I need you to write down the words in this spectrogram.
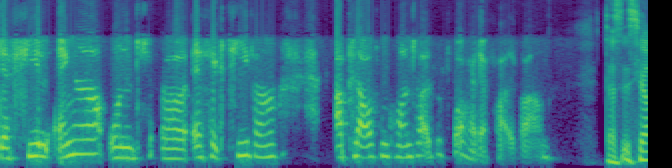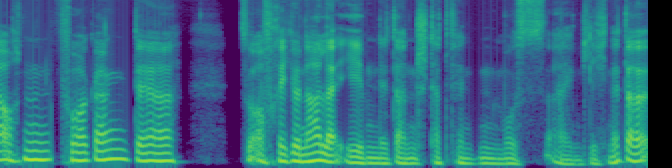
der viel enger und äh, effektiver ablaufen konnte, als es vorher der Fall war. Das ist ja auch ein Vorgang, der so auf regionaler Ebene dann stattfinden muss eigentlich. Ne? Da,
